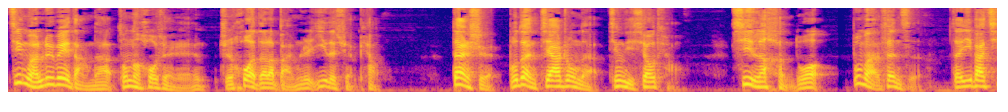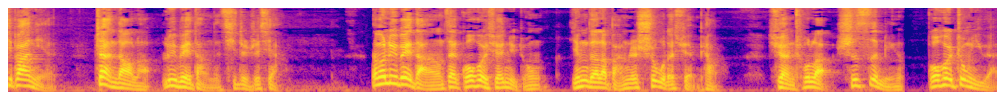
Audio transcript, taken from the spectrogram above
尽管绿背党的总统候选人只获得了百分之一的选票，但是不断加重的经济萧条吸引了很多。不满分子在1878年站到了绿背党的旗帜之下，那么绿背党在国会选举中赢得了百分之十五的选票，选出了十四名国会众议员。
